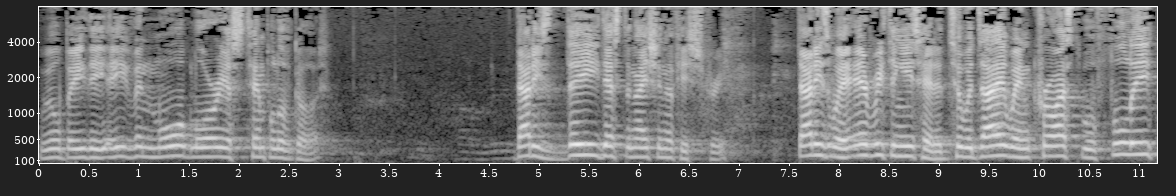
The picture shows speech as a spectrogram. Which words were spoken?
will be the even more glorious temple of God. That is the destination of history. That is where everything is headed to a day when Christ will fully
